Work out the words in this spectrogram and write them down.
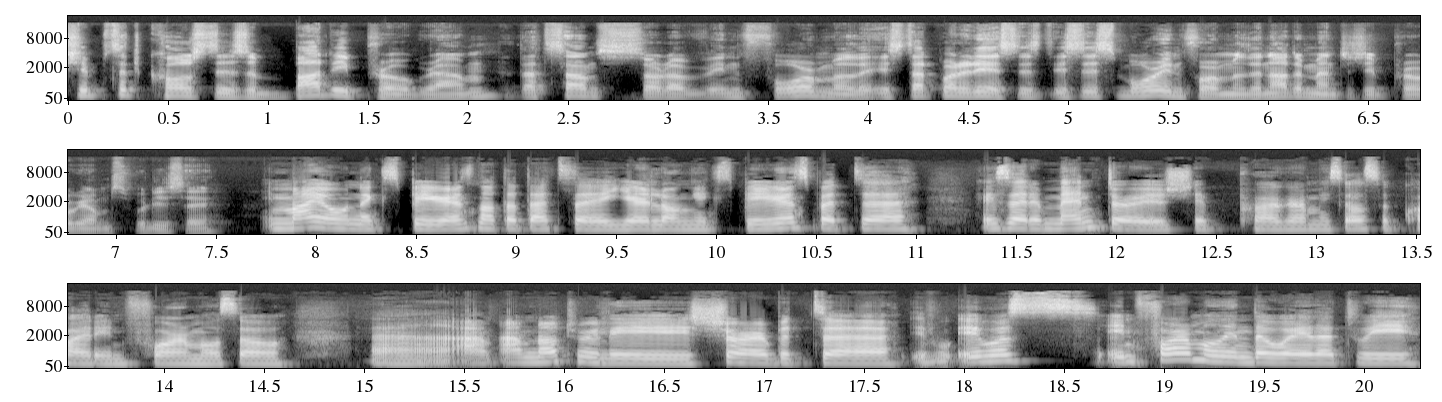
Schibsted calls this a buddy program. That sounds sort of informal. Is that what it is? Is, is this more informal than other mentorship programs, would you say? In my own experience, not that that's a year long experience, but uh, is that a mentorship program is also quite informal. So uh, I'm, I'm not really sure, but uh, it, it was informal in the way that we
